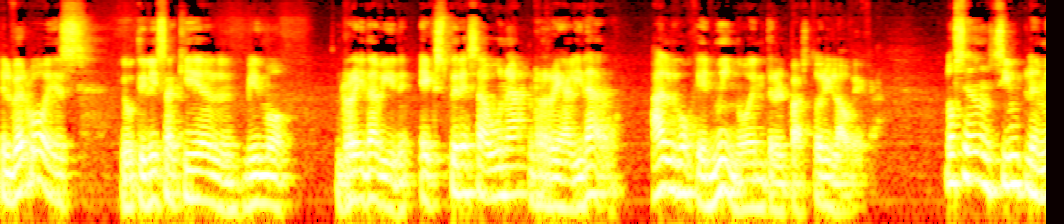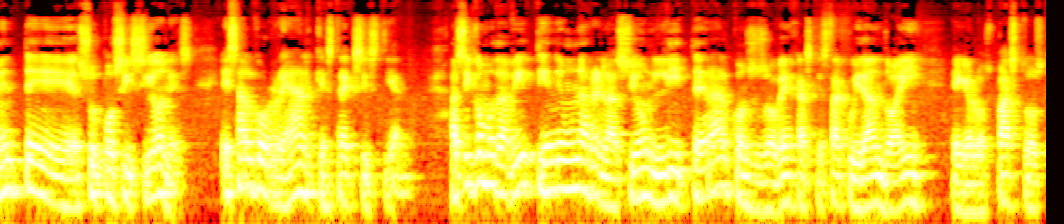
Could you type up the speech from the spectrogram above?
El verbo es, que utiliza aquí el mismo rey David, expresa una realidad, algo genuino entre el pastor y la oveja. No sean simplemente suposiciones, es algo real que está existiendo. Así como David tiene una relación literal con sus ovejas que está cuidando ahí en los pastos,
